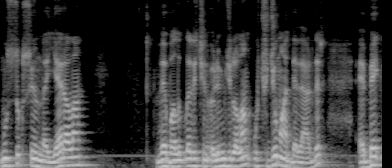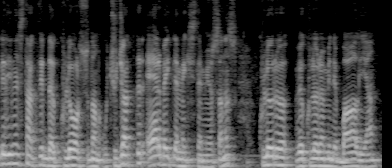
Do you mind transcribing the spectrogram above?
musluk suyunda yer alan ve balıklar için ölümcül olan uçucu maddelerdir. E, beklediğiniz takdirde klor sudan uçacaktır. Eğer beklemek istemiyorsanız kloru ve kloramini bağlayan,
